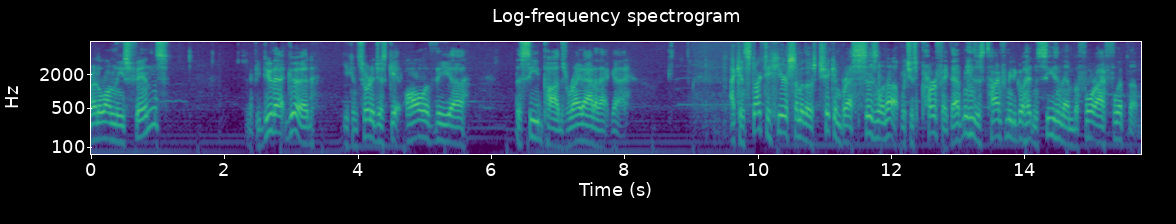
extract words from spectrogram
right along these fins. And if you do that good, you can sort of just get all of the, uh, the seed pods right out of that guy. I can start to hear some of those chicken breasts sizzling up, which is perfect. That means it's time for me to go ahead and season them before I flip them.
